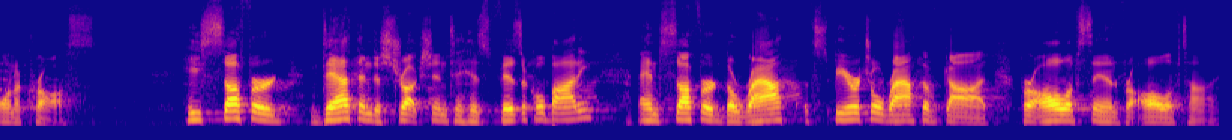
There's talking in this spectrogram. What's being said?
on a cross. He suffered death and destruction to his physical body and suffered the wrath, spiritual wrath of God for all of sin for all of time.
